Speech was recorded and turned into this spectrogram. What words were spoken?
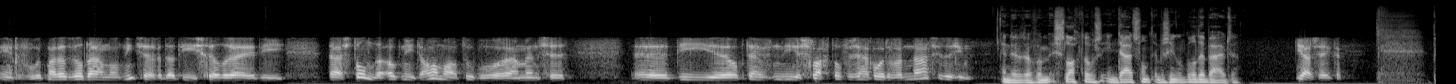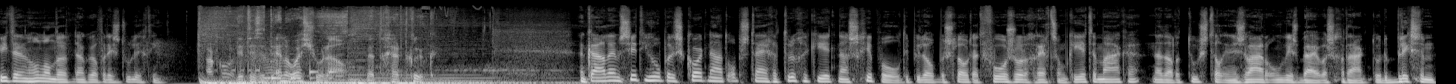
ingevoerd. Maar dat wil daarom nog niet zeggen dat die schilderijen die daar stonden ook niet allemaal toebehoren aan mensen die op de een of andere manier slachtoffer zijn geworden van het naziregime. En dat over slachtoffers in Duitsland en misschien ook wel daarbuiten? Jazeker. Pieter en Hollander, dank u wel voor deze toelichting. Akkoord. Dit is het NOS-journaal met Gert Kluk. Een KLM Cityhopper is kort na het opstijgen teruggekeerd naar Schiphol. De piloot besloot uit voorzorg rechtsomkeer te maken... nadat het toestel in een zware onweersbui was geraakt door de bliksem.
